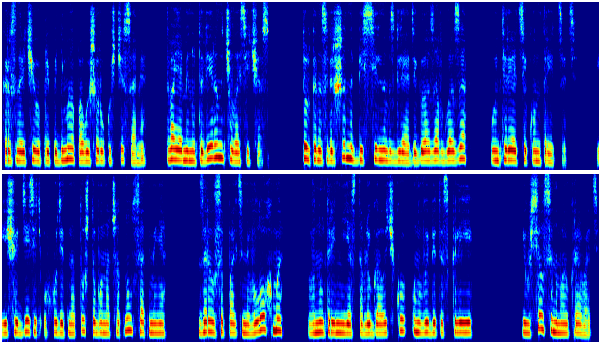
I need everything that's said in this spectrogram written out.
Красноречиво приподнимаю повыше руку с часами. Твоя минута веры начала сейчас. Только на совершенно бессильном взгляде, глаза в глаза, он теряет секунд тридцать. Еще десять уходит на то, чтобы он отшатнулся от меня, зарылся пальцами в лохмы, внутренне я ставлю галочку, он выбит из колеи, и уселся на мою кровать.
